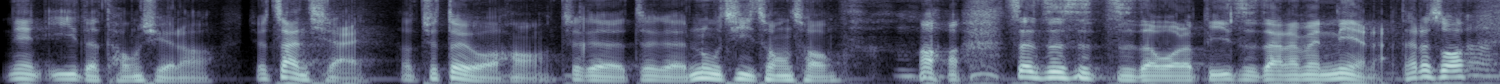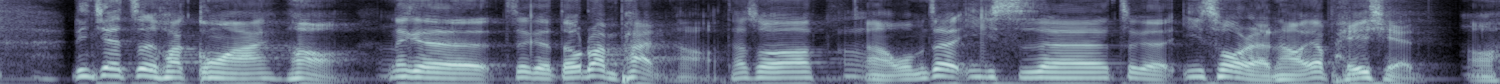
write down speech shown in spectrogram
念医的同学了，就站起来，就对我哈，这个这个怒气冲冲，甚至是指着我的鼻子在那边念了，他就说：“你现在这话官哈，那个这个都乱判哈。”他说：“啊，我们这个医师呢，这个医错人哈，要赔钱哦。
